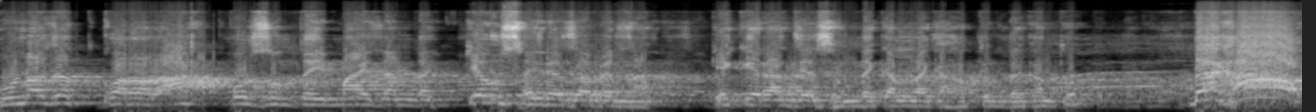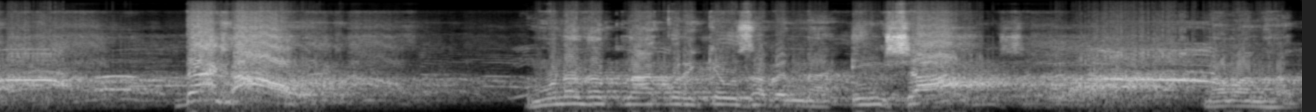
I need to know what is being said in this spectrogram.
মোনাজাত করার আগ পর্যন্ত এই ময়দানটা কেউ সাইরা যাবেন না। কে কে রাজি আছেন? দেখ, আল্লাহকে হাতুল দেখান তো। দেখাও দেখাও। মোনাজাত না করে কেউ যাবেন না, ইনশা নামান হাত।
